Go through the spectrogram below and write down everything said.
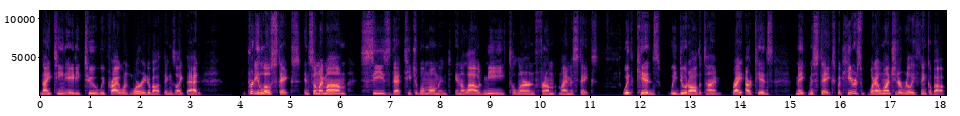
1982, we probably weren't worried about things like that. Pretty low stakes. And so my mom seized that teachable moment and allowed me to learn from my mistakes. With kids, we do it all the time, right? Our kids make mistakes. But here's what I want you to really think about.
